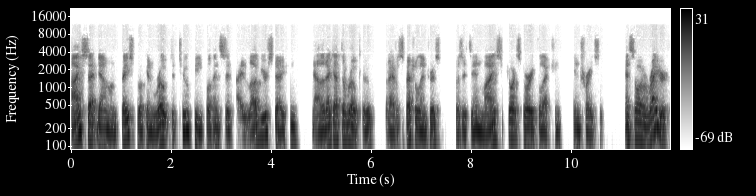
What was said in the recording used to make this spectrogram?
I sat down on Facebook and wrote to two people and said, I love your station. Now that I got the Roku, but I have a special interest. because it's in my short story collection in Tracy. And so a writer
